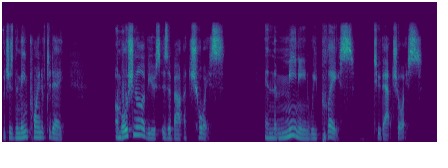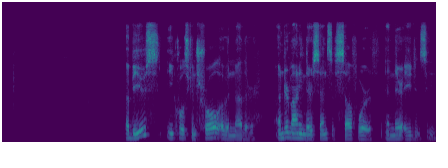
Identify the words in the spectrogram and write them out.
which is the main point of today. Emotional abuse is about a choice and the meaning we place to that choice. Abuse equals control of another, undermining their sense of self worth and their agency.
